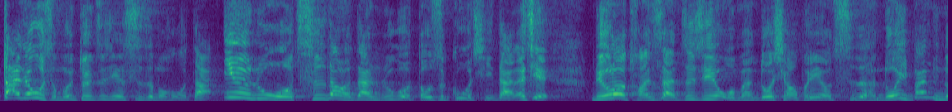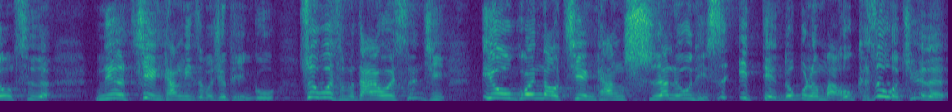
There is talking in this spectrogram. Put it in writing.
大家为什么会对这件事这么火大？因为如果我吃到的蛋如果都是过期蛋，而且流到团散，这些我们很多小朋友吃的，很多一般民众吃的。那个健康你怎么去评估？所以为什么大家会生气？攸关到健康食安的问题是一点都不能马虎。可是我觉得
